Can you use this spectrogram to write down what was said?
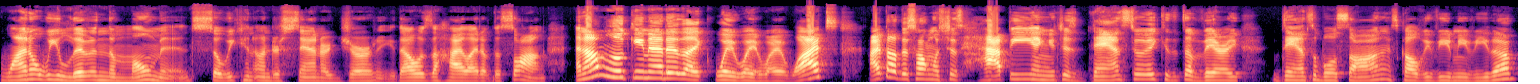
why don't we live in the moment so we can understand our journey? That was the highlight of the song. And I'm looking at it like, wait, wait, wait, what? I thought the song was just happy and you just dance to it because it's a very danceable song. It's called Vivir Mi Vida.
